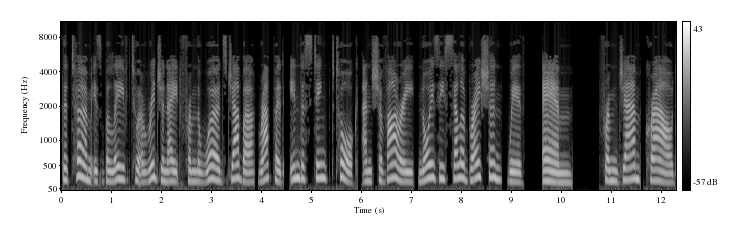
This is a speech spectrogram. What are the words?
The term is believed to originate from the words jabber rapid, indistinct talk and shivaree noisy celebration, with m from jam crowd.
